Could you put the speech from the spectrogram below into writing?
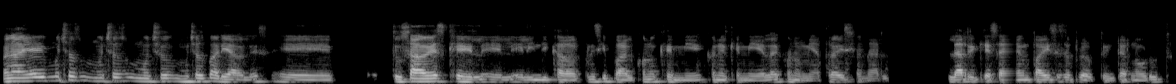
Bueno, hay muchos, muchos, muchos, muchas variables. Eh, tú sabes que el, el- indicador principal con, lo que con el que mide la economía tradicional, la riqueza de un país es el Producto Interno Bruto,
